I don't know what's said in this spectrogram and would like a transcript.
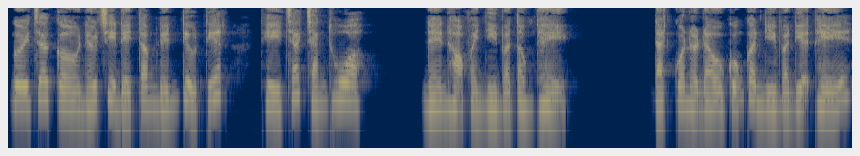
Người chơi cờ nếu chỉ để tâm đến tiểu tiết thì chắc chắn thua, nên họ phải nhìn vào tổng thể. Đặt quân ở đâu cũng cần nhìn vào địa thế.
